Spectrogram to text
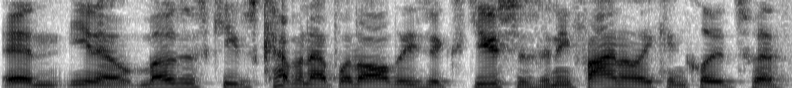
And, you know, Moses keeps coming up with all these excuses. And he finally concludes with,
